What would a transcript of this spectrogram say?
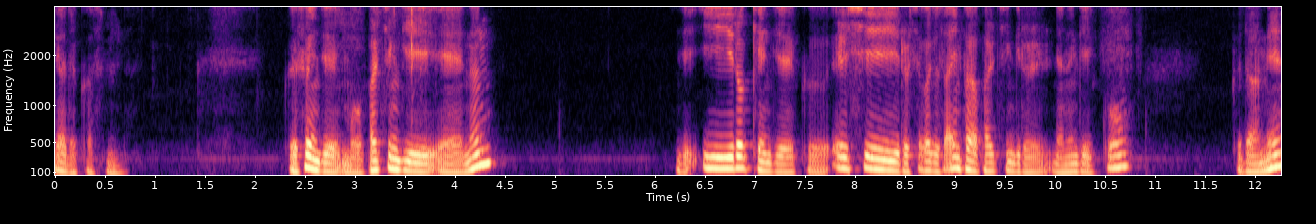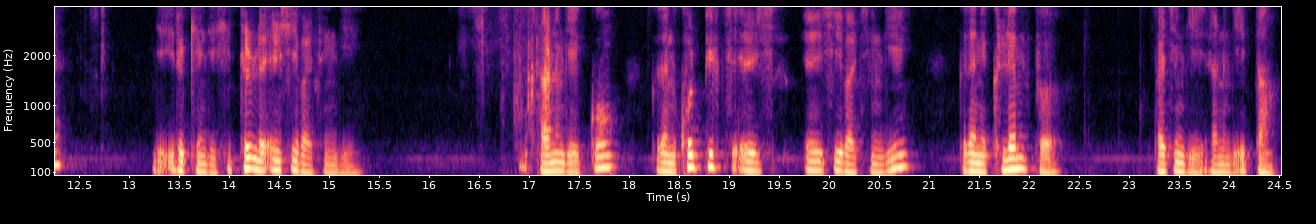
해야 될 것 같습니다. 그래서 이제 뭐 발진기에는 이제 이렇게 이제 그 LC를 써가지고 사인파 발진기를 내는 게 있고 그 다음에 이제 이렇게 이제 히틀러 LC 발전기라는 게 있고, 그 다음에 콜피츠 LC, LC 발전기, 그 다음에 클램프 발전기라는 게 있다.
